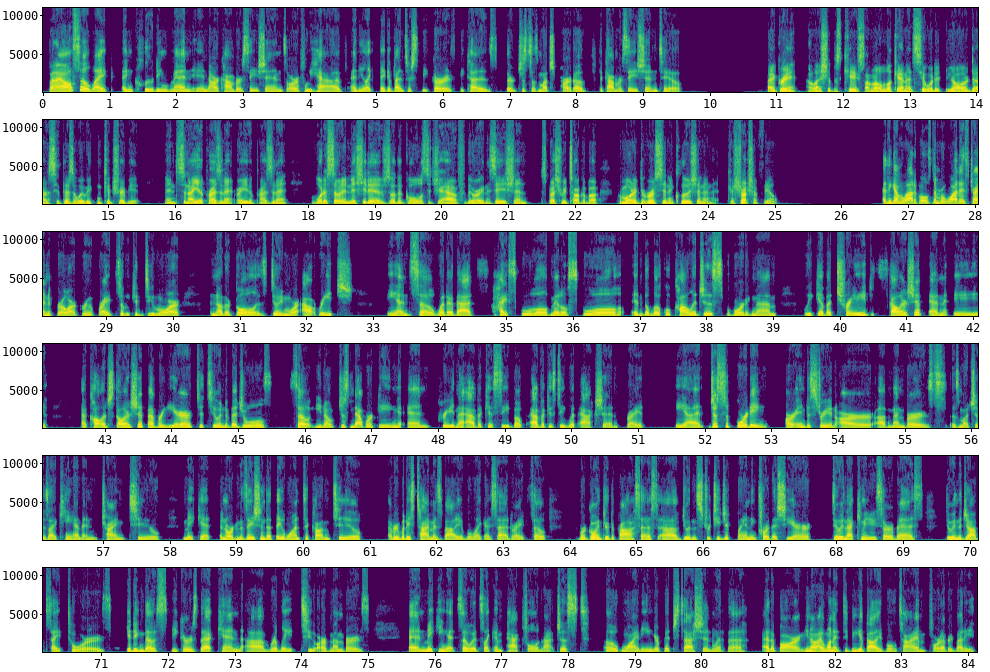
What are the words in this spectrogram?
but i also like including men in our conversations or if we have any like big events or speakers because they're just as much part of the conversation too. I agree. Allyship is key so i'm going to look in and see what it, you all are doing see if there's a way we can contribute. And so now you're the president right? You're the president. What are some of the initiatives or the goals that you have for the organization especially we talk about promoting diversity and inclusion in the construction field I think I have a lot of goals. Number one is trying to grow our group, right? So we could do more. Another goal is doing more outreach. And so, whether that's high school, middle school, in the local colleges, supporting them, we give a trade scholarship and a, a college scholarship every year to two individuals. So, you know, just networking and creating that advocacy, but advocacy with action, right? And just supporting our industry and our uh, members as much as I can and trying to make it an organization that they want to come to. Everybody's time is valuable, like I said, right? So we're going through the process of doing the strategic planning for this year, doing that community service, doing the job site tours, getting those speakers that can um, relate to our members and making it so it's like impactful, not just a whining or bitch session with a at a bar. You know, I want it to be a valuable time for everybody.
